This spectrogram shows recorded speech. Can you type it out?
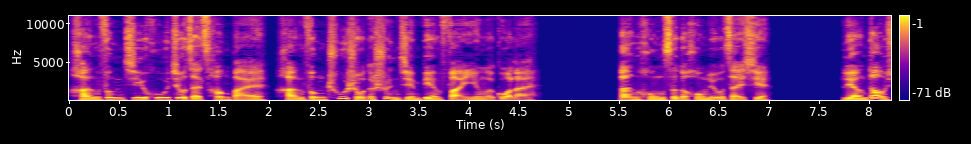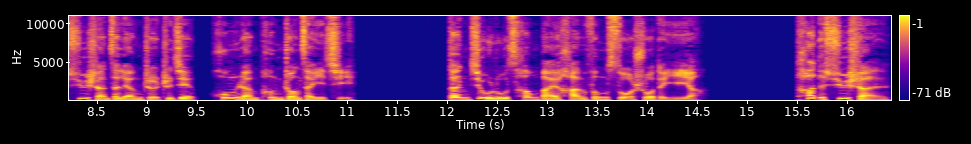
寒风几乎就在苍白寒风出手的瞬间便反应了过来，暗红色的洪流再现，两道虚闪在两者之间轰然碰撞在一起。但就如苍白寒风所说的一样。他的虚闪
